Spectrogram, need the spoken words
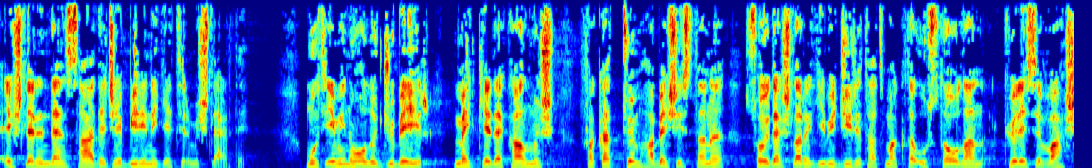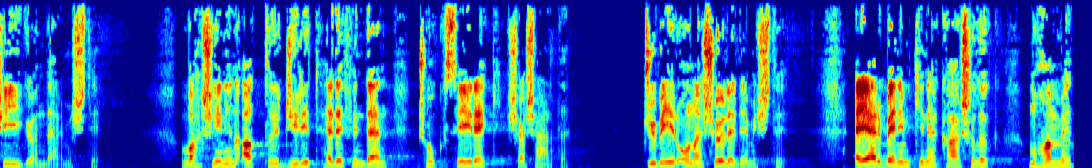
eşlerinden sadece birini getirmişlerdi. Muhtimin oğlu Cübeyr Mekke'de kalmış fakat tüm Habeşistan'ı soydaşları gibi cirit atmakta usta olan kölesi Vahşi'yi göndermişti. Vahşi'nin attığı cirit hedefinden çok seyrek şaşardı. Cübeyr ona şöyle demişti. Eğer benimkine karşılık Muhammed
